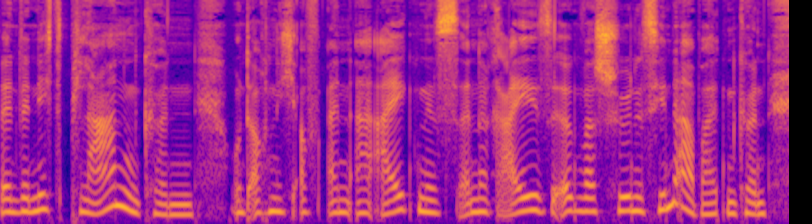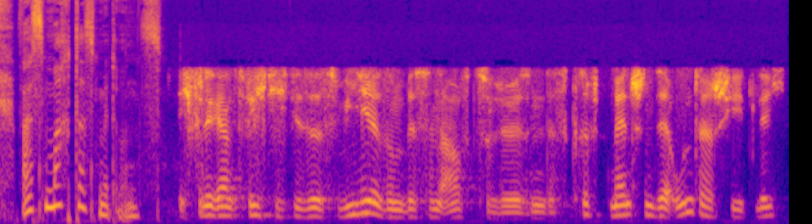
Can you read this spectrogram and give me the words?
wenn wir nichts planen können und auch nicht auf ein Ereignis, eine Reise, irgendwas Schönes hinarbeiten können, was macht das mit uns? Ich finde ganz wichtig, dieses Wir so ein bisschen aufzulösen. Das trifft Menschen sehr unterschiedlich.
